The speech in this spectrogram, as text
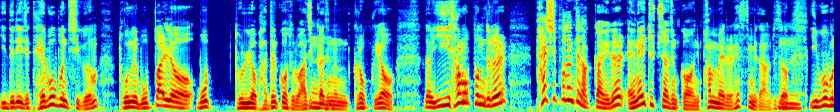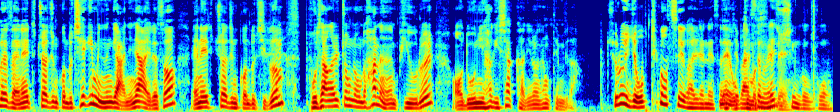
이들이 이제 대부분 지금 돈을 못 발려, 못 돌려받을 것으로 아직까지는 음. 그렇고요. 그다음에 이 사모펀드를 80% 가까이를 NH투자증권이 판매를 했습니다. 그래서 음. 이 부분에서 NH투자증권도 책임 있는 게 아니냐 이래서 NH투자증권도 지금 보상을 일정 정도 하는 비율을 어, 논의하기 시작한 이런 상태입니다. 주로 이제 옵티머스에 관련해서 네, 이제 옵티머스, 말씀을 해주신 네. 거고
